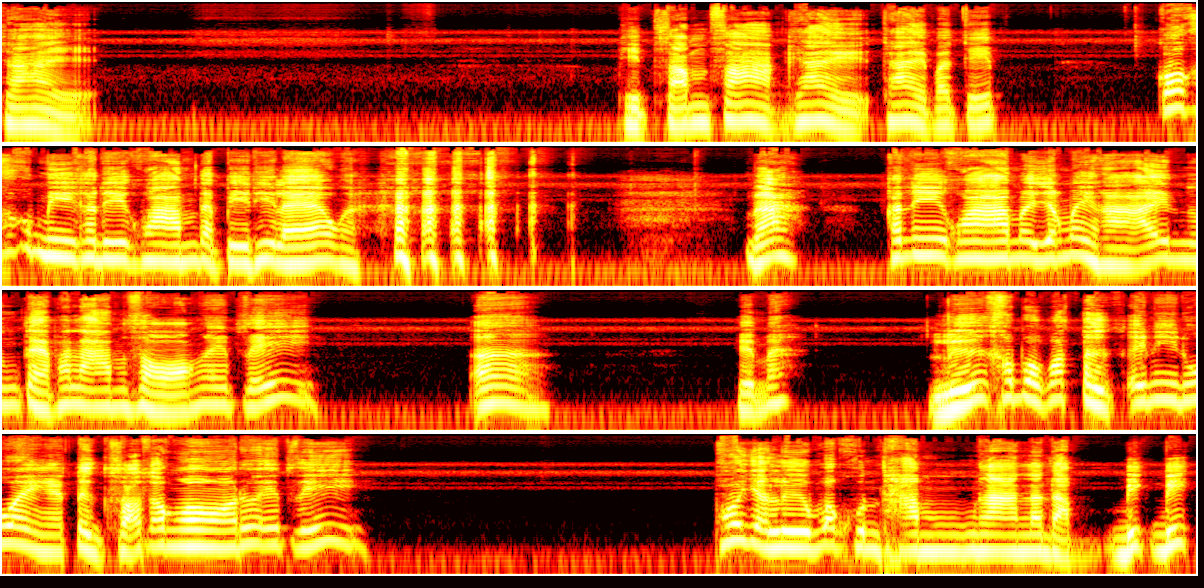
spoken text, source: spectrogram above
ใช่ ผิดซ้ำซากใช่ ใช่ประจิ๊บก็เขาก็มีคดีความแต่ปีที่แล้วไงนะคดีความยังไม่หายตั้งแต่พระรามสองไอ้สิเออ เห็นไหมหรือเขาบอกว่าตึกไอ้นี่ด้วยไงตึกสตงด้วยเอฟซีเพราะอย่าลืมว่าคุณทำงานระดับบิ๊กบิ๊ก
